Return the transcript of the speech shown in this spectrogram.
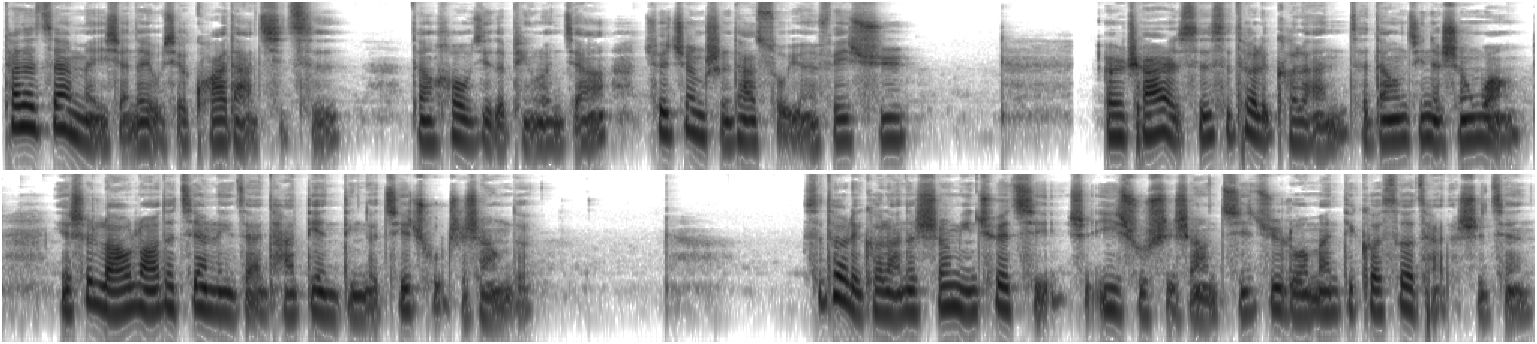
他的赞美显得有些夸大其词，但后继的评论家却证实他所言非虚。而查尔斯·斯特里克兰在当今的声望，也是牢牢地建立在他奠定的基础之上的。斯特里克兰的声名鹊起是艺术史上极具罗曼蒂克色彩的事件，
